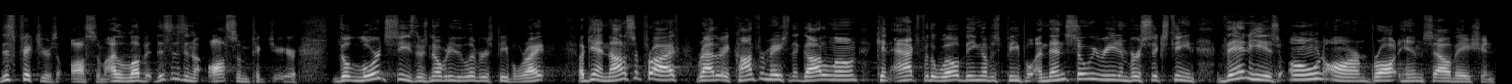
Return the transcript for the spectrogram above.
This picture is awesome. I love it. This is an awesome picture here. The Lord sees there's nobody to deliver his people, right? Again, not a surprise, rather a confirmation that God alone can act for the well being of his people. And then, so we read in verse 16, then his own arm brought him salvation,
